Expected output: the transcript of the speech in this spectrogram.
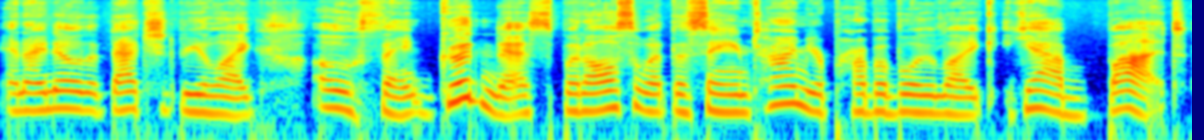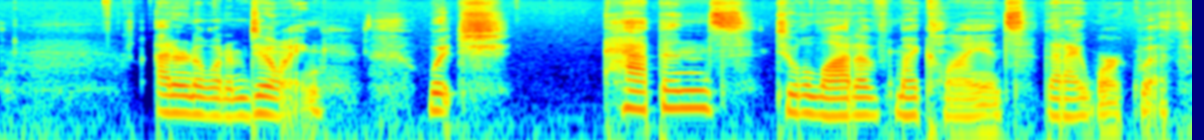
And I know that that should be like, oh, thank goodness. But also at the same time, you're probably like, yeah, but I don't know what I'm doing, which happens to a lot of my clients that I work with.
